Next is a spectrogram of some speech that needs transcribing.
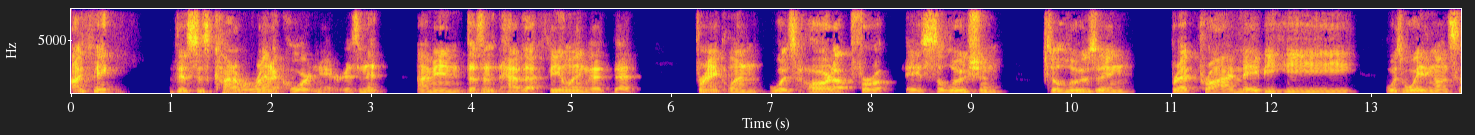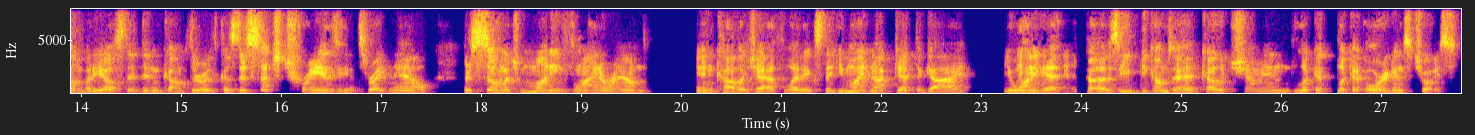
I think this is kind of a rent a coordinator, isn't it? I mean, doesn't have that feeling that that Franklin was hard up for a solution to losing Brent Pry. Maybe he was waiting on somebody else that didn't come through because there's such transience right now. There's so much money flying around in college athletics that you might not get the guy you want to mm-hmm. get because he becomes a head coach. I mean, look at look at Oregon's choice.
